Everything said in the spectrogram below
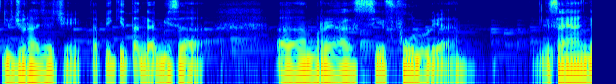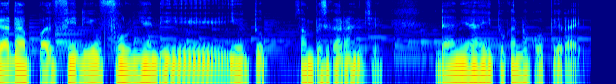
Jujur aja cuy. Tapi kita nggak bisa eh, mereaksi full ya. Saya nggak dapat video fullnya di YouTube sampai sekarang cuy. Dan ya itu karena copyright.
